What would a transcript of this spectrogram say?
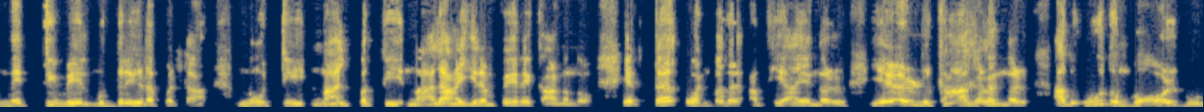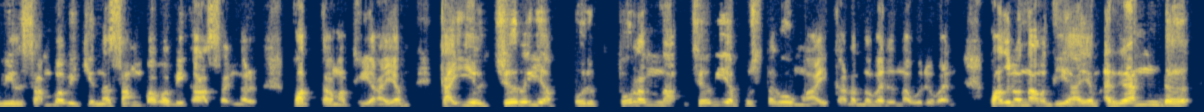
നെറ്റിമേൽ മുദ്രയിടപ്പെട്ട നൂറ്റി നാൽപ്പത്തി നാലായിരം പേരെ കാണുന്നു. എട്ട് ഒൻപത് അധ്യായങ്ങൾ ഏഴ് കാഹളങ്ങൾ. അത് ഊതുമ്പോൾ ഭൂമിയിൽ സംഭവിക്കുന്ന സംഭവ വികാസങ്ങൾ. പത്താം അധ്യായം കയ്യിൽ ചെറിയ ഒരു തുറന്ന ചെറിയ പുസ്തകവുമായി കടന്നു വരുന്ന ഒരുവൻ. പതിനൊന്നാം അധ്യായം രണ്ട്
